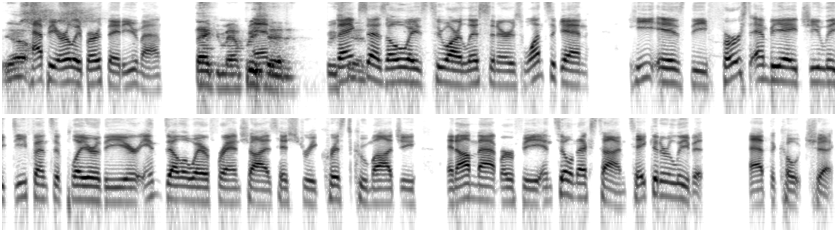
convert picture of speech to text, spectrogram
yep. Happy early birthday to you, man. Thank you, man. Appreciate and it. Appreciate thanks it. as always to our listeners. Once again, he is the first NBA G League Defensive Player of the Year in Delaware franchise history, Chris Koumadje. And I'm Matt Murphy. Until next time, take it or leave it at the coat check.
